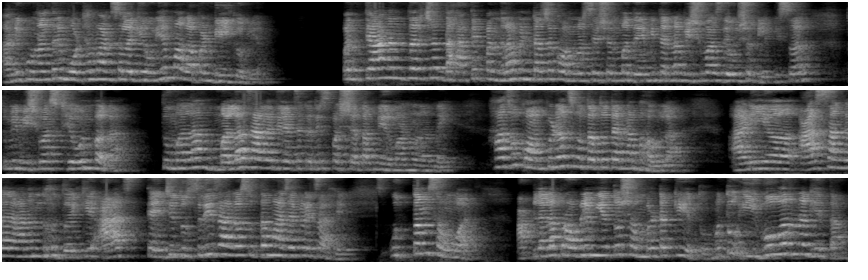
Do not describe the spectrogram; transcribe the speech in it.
आणि कोणाला तरी मोठ्या माणसाला घेऊन ये मग आपण डील करूया. पण त्यानंतरच्या दहा ते पंधरा मिनिटाच्या कॉन्व्हर्सेशनमध्ये मी त्यांना विश्वास देऊ शकले की सर तुम्ही विश्वास ठेवून बघा. तुम्हाला मला जागा दिल्याचा कधीच पश्चाताप निर्माण होणार नाही. हा जो कॉन्फिडन्स होता तो त्यांना भावला. आणि आज सांगायला आनंद होतोय की आज त्यांची दुसरी जागा सुद्धा माझ्याकडेच आहे. उत्तम संवाद. आपल्याला प्रॉब्लेम येतो शंभर टक्के येतो. मग तो इगोवर न घेता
